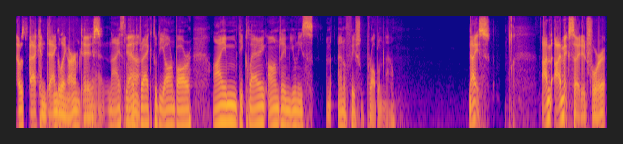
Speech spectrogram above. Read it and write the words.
That was back in dangling arm days. nice leg Yeah. drag to the armbar. I'm declaring Andre Muniz an, an official problem now. Nice. I'm I'm excited for it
